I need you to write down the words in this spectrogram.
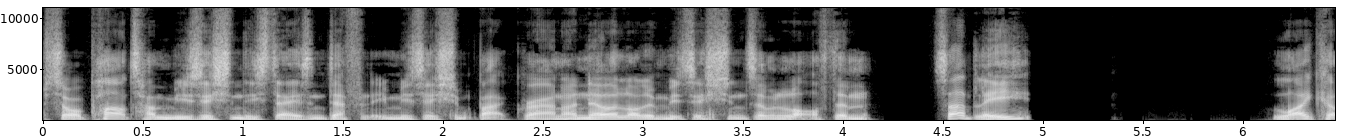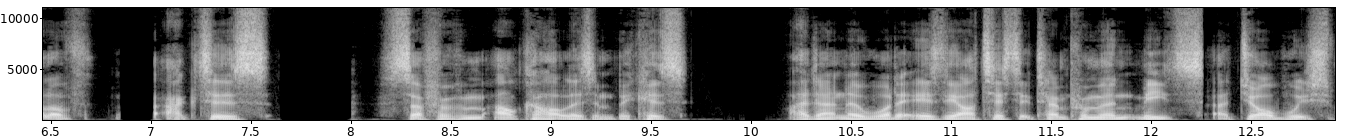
sort of part time musician these days and definitely musician background, I know a lot of musicians and a lot of them, sadly, like a lot of actors, suffer from alcoholism because I don't know what it is. The artistic temperament meets a job which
